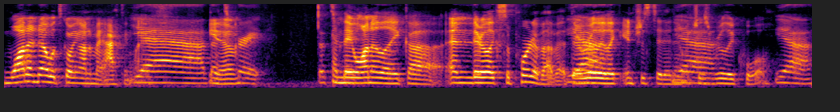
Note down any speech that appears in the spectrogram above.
want to know what's going on in my acting life. Yeah. That's You know? great. That's And great. they want to like, uh, and they're like supportive of it. They're really like interested in it, which is really cool. Yeah.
